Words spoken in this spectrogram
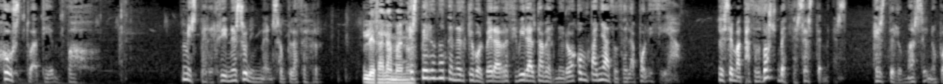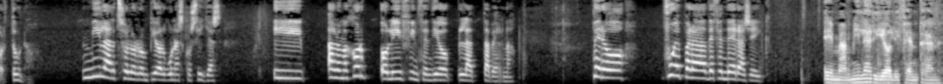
Justo a tiempo. Miss Peregrine, es un inmenso placer. Le da la mano. Espero no tener que volver a recibir al tabernero acompañado de la policía. Les he matado dos veces este mes. Es de lo más inoportuno. Millard solo rompió algunas cosillas. Y a lo mejor Olive incendió la taberna. Pero fue para defender a Jake. Emma, Miller y Olive entran.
